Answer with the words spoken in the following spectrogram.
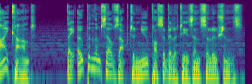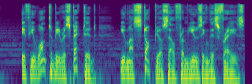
I can't, they open themselves up to new possibilities and solutions. If you want to be respected, you must stop yourself from using this phrase.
